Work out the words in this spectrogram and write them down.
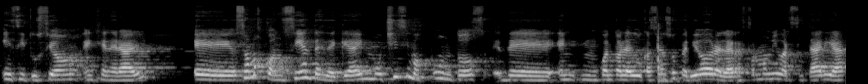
institución en general. Eh, somos conscientes de que hay muchísimos puntos de, en, cuanto a la educación superior, a la reforma universitaria,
